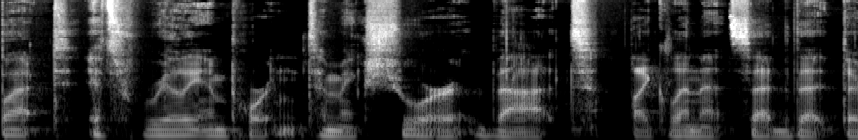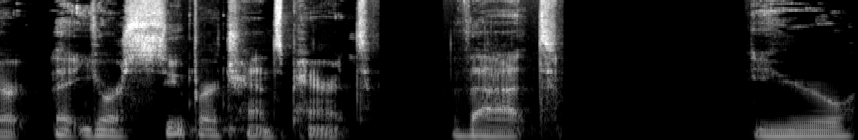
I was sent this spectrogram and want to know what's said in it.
But it's really important to make sure that, like Lynette said, that they're that you're super transparent, that you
